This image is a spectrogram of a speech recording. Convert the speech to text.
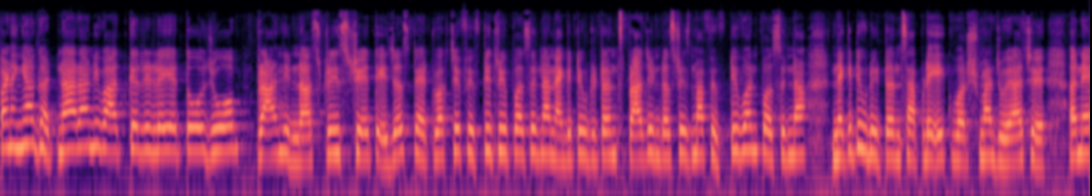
પણ અહીંયા ઘટનારાની વાત કરી લઈએ તો જો પ્રાંત ઇન્ડસ્ટ્રીઝ છે, તેજસ નેટવર્ક છે, ફિફ્ટી થ્રી પર્સન્ટના નેગેટિવ રિટર્ન્સ પ્રાજ ઇન્ડસ્ટ્રીઝમાં ફિફ્ટી વન પર્સન્ટના નેગેટિવ રિટર્ન્સ આપણે એક વર્ષમાં જોયા છે. અને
